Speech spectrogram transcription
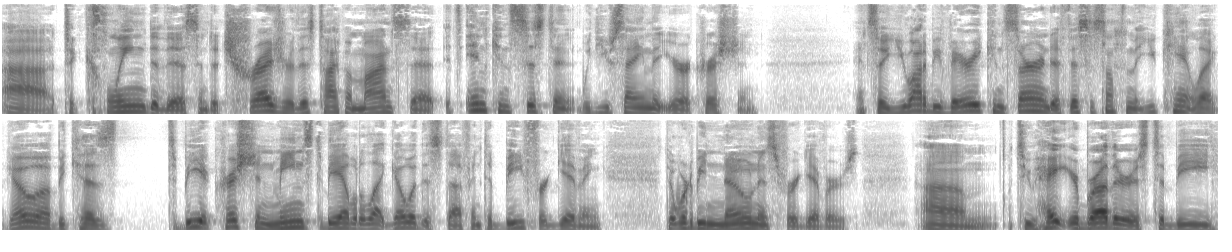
uh, to cling to this and to treasure this type of mindset, it's inconsistent with you saying that you're a Christian. And so you ought to be very concerned if this is something that you can't let go of because to be a Christian means to be able to let go of this stuff and to be forgiving, that we're to be known as forgivers. Um, to hate your brother is to be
